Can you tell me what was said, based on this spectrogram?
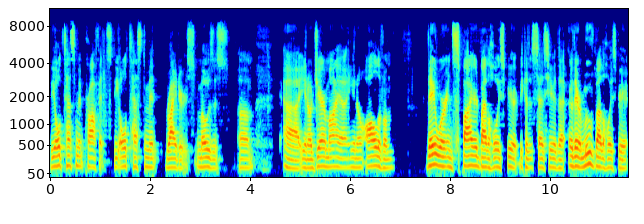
the Old Testament prophets, the Old Testament writers, Moses, um, uh, you know, Jeremiah, you know, all of them, they were inspired by the Holy Spirit because it says here that, or they were moved by the Holy Spirit.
